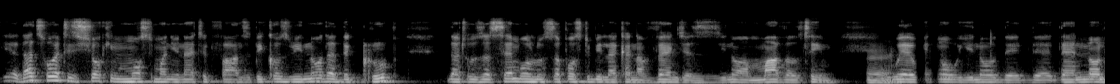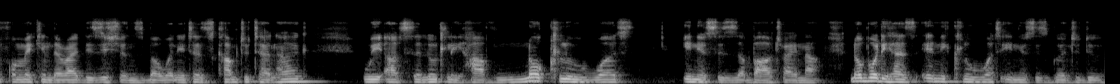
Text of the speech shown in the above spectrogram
yeah, that's what is shocking most Man United fans because we know that the group that was assembled was supposed to be like an Avengers, you know, a Marvel team. Mm, where we know, you know, they, they, they're known for making the right decisions. But when it has come to Ten Hag, we absolutely have no clue what Ineos is about right now. Nobody has any clue what Ineos is going to do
